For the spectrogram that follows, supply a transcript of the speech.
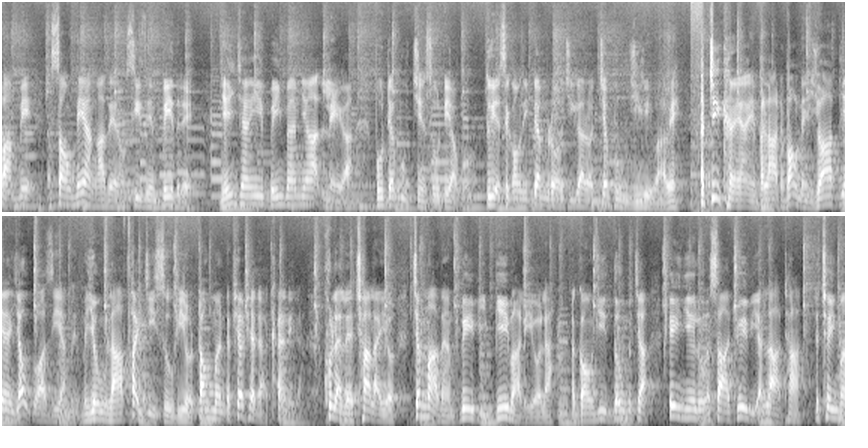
ပါမစ်အဆောင်250တောင်စီစဉ်ပေးတဲ့ ငိမ့်ချမ်းရေးဘိန်းပန်းများအလဲကဗုဒ္ဓဘုကျင်ဆိုးတယောက်ပေါ့သူရဲ့စကောင်းစီတက်မတော်ကြီးကတော့ကြက်ဘူးကြီးတွေပါပဲအကြည့်ခံရရင်ဗလာတစ်ပေါက်နဲ့ရွာပြန်ရောက်သွားစီရမယ်မယုံလားဖိုက်ကြည့်ဆိုပြီးတော့တောင်မှန်တစ်ဖြက်ဖြက်တာခန့်နေတာခုလက်လဲချလိုက်ရောကျက်မတန်ပေးပြီးပြေးပါလေရောလားအကောင်ကြီးသုံးမကြတိမ်ငင်လိုအစာကျွေးပြီးအလှထားတစ်ချိန်မှ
